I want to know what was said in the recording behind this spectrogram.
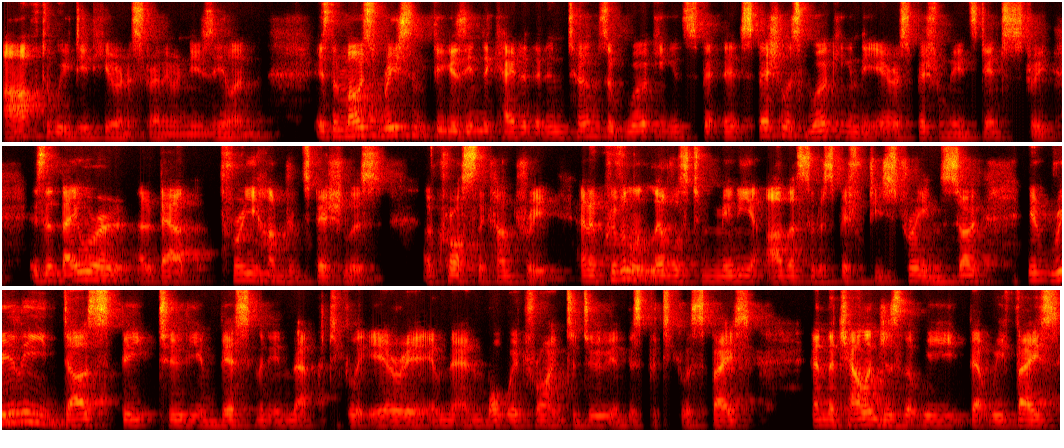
after we did here in Australia and New Zealand, is the most recent figures indicated that in terms of working in spe uh, specialists working in the area of special needs dentistry, is that they were at about 300 specialists across the country and equivalent levels to many other sort of specialty streams. So it really does speak to the investment in that particular area and, and what we're trying to do in this particular space and the challenges that we that we face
